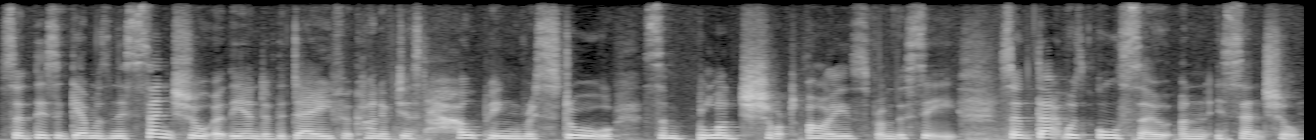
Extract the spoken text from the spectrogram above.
So this again was an essential at the end of the day for kind of just helping restore some bloodshot eyes from the sea. So that was also an essential.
